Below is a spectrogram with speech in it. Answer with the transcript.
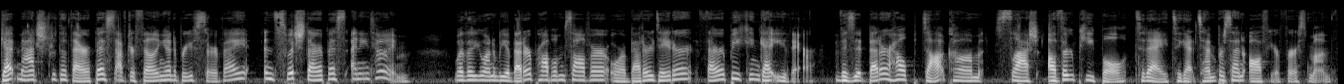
Get matched with a therapist after filling out a brief survey and switch therapists anytime. Whether you want to be a better problem solver or a better dater, therapy can get you there. Visit betterhelp.com slash other people today to get 10% off your first month.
